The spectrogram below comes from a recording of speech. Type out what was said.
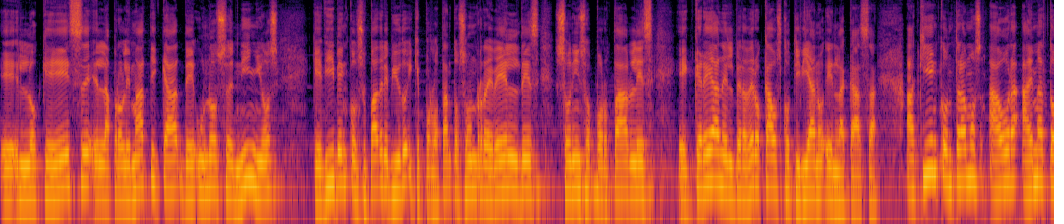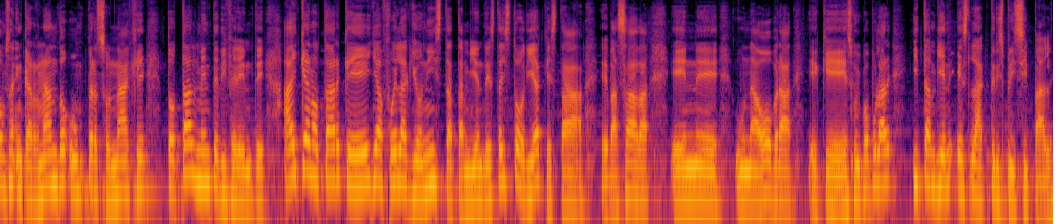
eh, lo que es eh, la problemática de unos niños que viven con su padre viudo y que por lo tanto son rebeldes, son insoportables, eh, crean el verdadero caos cotidiano en la casa. Aquí encontramos ahora a Emma Thompson encarnando un personaje totalmente diferente. Hay que anotar que ella fue la guionista también de esta historia, que está eh, basada en eh, una obra que es muy popular y también es la actriz principal.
